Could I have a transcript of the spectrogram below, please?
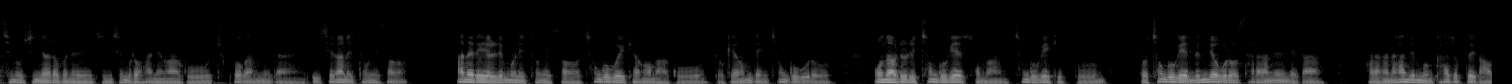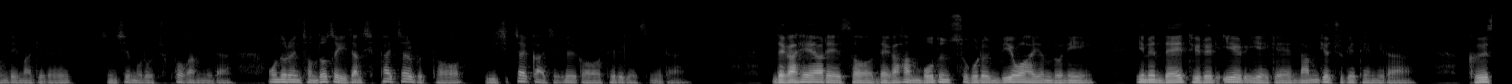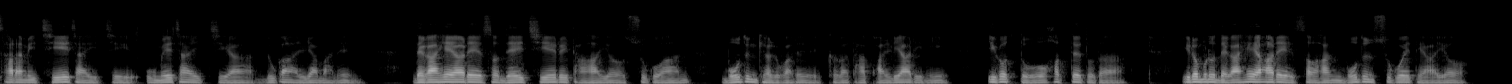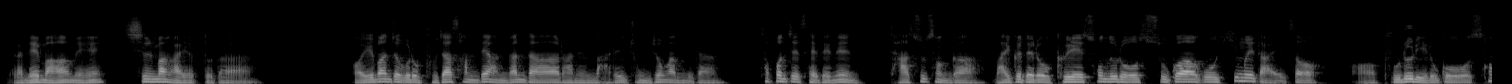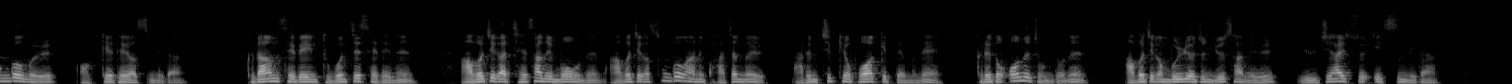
아침 오신 여러분을 진심으로 환영하고 축복합니다. 이 시간을 통해서 하늘의 열린 문을 통해서 천국을 경험하고 또 경험된 천국으로 오늘 하루를 천국의 소망, 천국의 기쁨, 또 천국의 능력으로 살아가는 은혜가 사랑하는 하늘문 가족들 가운데 임하기를 진심으로 축복합니다. 오늘은 전도서 2장 18절부터 20절까지 읽어 드리겠습니다. 내가 해 아래에서 내가 한 모든 수고를 미워하였노니 이는 내 뒤를 이을 이에게 남겨주게 됨이라. 그 사람이 지혜자일지 우매자일지야 누가 알랴마는 내가 해 아래에서 내 지혜를 다하여 수고한 모든 결과를 그가 다 관리하리니 이것도 헛되도다. 이러므로 내가 해 아래에서 한 모든 수고에 대하여 내가 내 마음에 실망하였도다. 어, 일반적으로 부자 3대 안 간다라는 말을 종종 합니다. 첫 번째 세대는 자수성가, 말 그대로 그의 손으로 수고하고 힘을 다해서 어, 부를 이루고 성공을 얻게 되었습니다. 그 다음 세대인 두 번째 세대는 아버지가 재산을 모으는, 아버지가 성공하는 과정을 나름 지켜보았기 때문에 그래도 어느 정도는 아버지가 물려준 유산을 유지할 수 있습니다.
